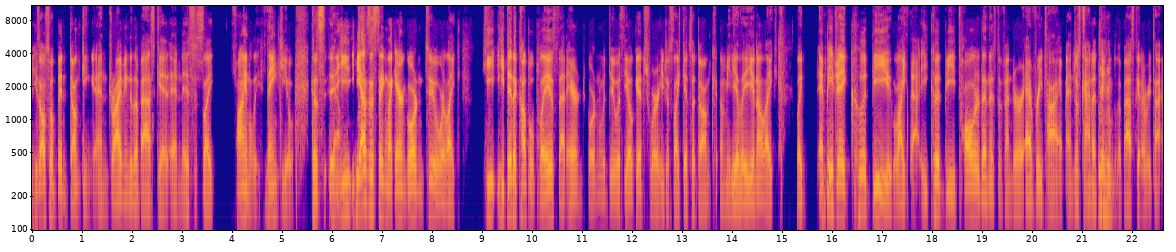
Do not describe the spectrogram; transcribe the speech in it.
he's also been dunking and driving to the basket and it's just like finally thank you because yeah. he he has this thing like aaron gordon too where like he he did a couple plays that Aaron Gordon would do with Jokic, where he just like gets a dunk immediately. You know, like like MPJ could be like that. He could be taller than his defender every time and just kind of take mm-hmm. him to the basket every time.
